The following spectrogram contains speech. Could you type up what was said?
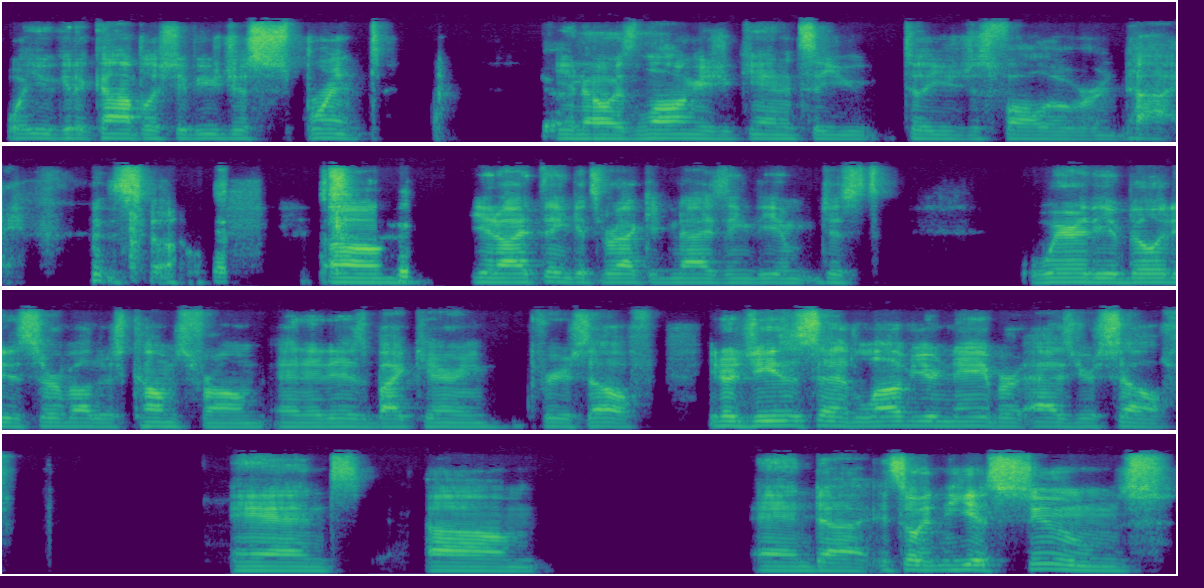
what you could accomplish if you just sprint yeah. you know as long as you can until you until you just fall over and die so um you know i think it's recognizing the um, just where the ability to serve others comes from and it is by caring for yourself. You know jesus said love your neighbor as yourself. And um and uh and so he assumes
